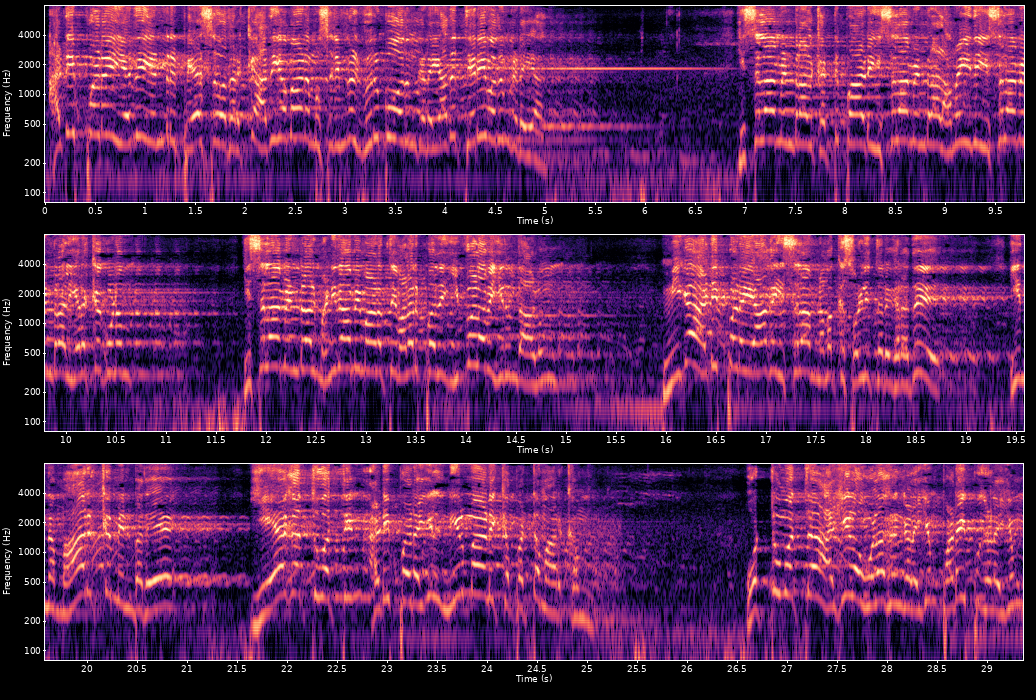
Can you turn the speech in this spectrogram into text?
அடிப்படை எது என்று பேசுவதற்கு அதிகமான முஸ்லிம்கள் விரும்புவதும் கிடையாது தெரிவதும் கிடையாது. இஸ்லாம் என்றால் கட்டுப்பாடு இஸ்லாம் என்றால் அமைதி இஸ்லாம் என்றால் இறக்க குணம் இஸ்லாம் என்றால் மனிதாபிமானத்தை வளர்ப்பது இவ்வளவு இருந்தாலும் மிக அடிப்படையாக இஸ்லாம் நமக்கு சொல்லித் தருகிறது. இந்த மார்க்கம் என்பதே ஏகத்துவத்தின் அடிப்படையில் நிர்மாணிக்கப்பட்ட மார்க்கம். ஒட்டுமொத்த அகில உலகங்களையும் படைப்புகளையும்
